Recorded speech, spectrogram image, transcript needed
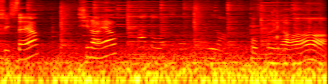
수 있어요? 싫어요? 나도 불러. 못 불러.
